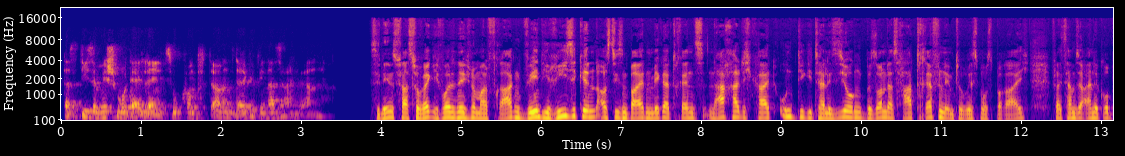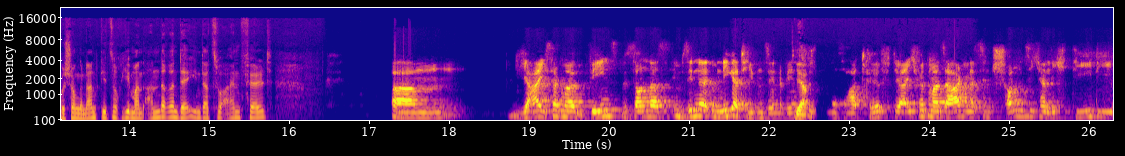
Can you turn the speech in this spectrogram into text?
dass diese Mischmodelle in Zukunft ähm, der Gewinner sein werden. Sie nehmen es fast vorweg. Ich wollte nämlich nochmal fragen, wen die Risiken aus diesen beiden Megatrends Nachhaltigkeit und Digitalisierung besonders hart treffen im Tourismusbereich. Vielleicht haben Sie eine Gruppe schon genannt. Gibt es noch jemand anderen, der Ihnen dazu einfällt? Ähm, ja, ich sag mal, wen es besonders im Sinne, im negativen Sinne, wen es ja. besonders hart trifft. Ja, ich würde mal sagen, das sind schon sicherlich die, die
